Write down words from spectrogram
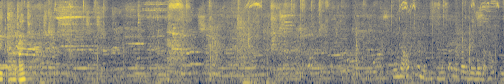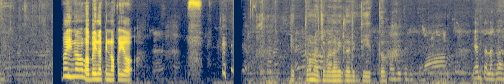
Big, ah, ay. Babay na, babay na Pinocchio. Ito, medyo malamig-lamig dito. Oh, dito, dito. Yan talaga.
